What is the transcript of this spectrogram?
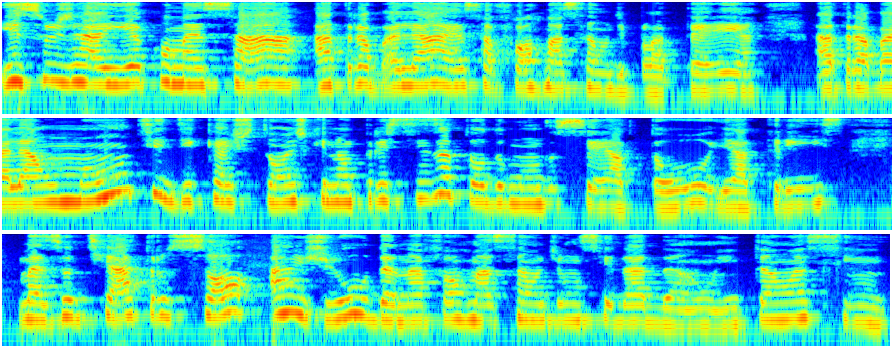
Isso já ia começar a trabalhar essa formação de plateia, a trabalhar um monte de questões que não precisa todo mundo ser ator e atriz, mas o teatro só ajuda na formação de um cidadão. Então, assim,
